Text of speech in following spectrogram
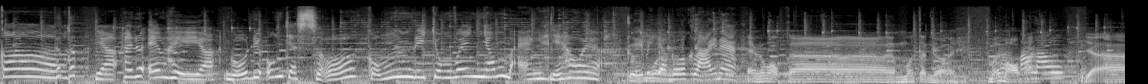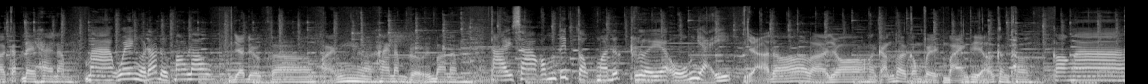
có Thích thích. Dạ, hai đứa em thì à, rủ đi uống trà sữa cũng đi chung với nhóm bạn vậy thôi ạ. vậy bây giờ ngược lại nè. Em có một à, mối tình rồi mới một bao à lâu? Dạ cách đây 2 năm. Mà quen người đó được bao lâu? Dạ được à, khoảng 2 năm rưỡi 3 năm. Tại sao không tiếp tục mà đứt lìa uổng vậy? Dạ đó là do hoàn cảnh thôi công việc Bạn thì ở Cần Thơ. Còn à,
